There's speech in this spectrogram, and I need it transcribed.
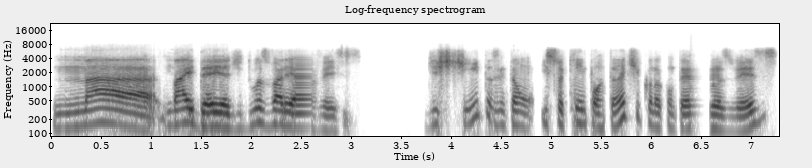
na, na ideia de duas variáveis distintas. Então, isso aqui é importante quando acontece duas vezes.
